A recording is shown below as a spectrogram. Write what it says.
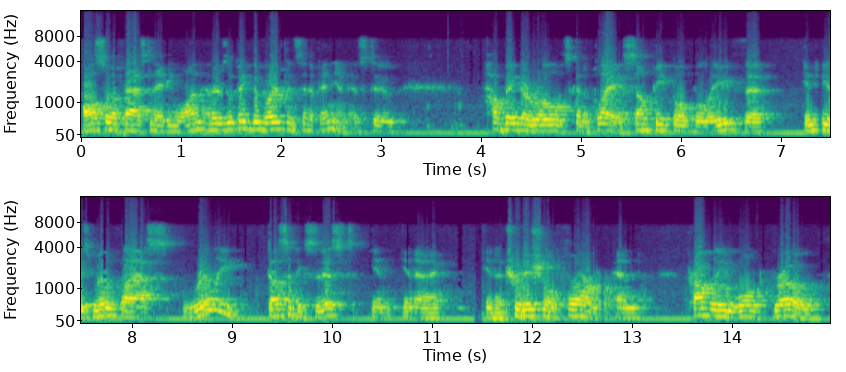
also a fascinating one, and there's a big divergence in opinion as to how big a role it's going to play. Some people believe that India's middle class really doesn't exist in, in, a, in a traditional form and probably won't grow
